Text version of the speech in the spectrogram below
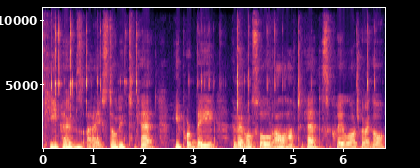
key pins, I still need to get Newport Bay, and then also I'll have to get the Sequoia Lodge when I go,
